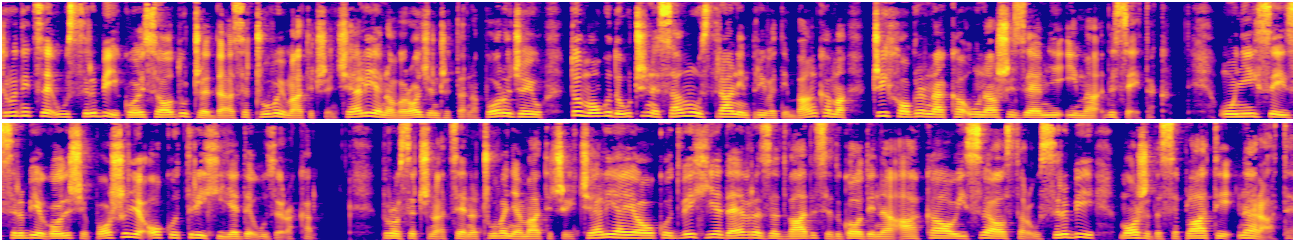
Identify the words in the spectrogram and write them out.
Trudnice u Srbiji koje se odluče da sačuvaju matične ćelije novorođenčeta na porođaju, to mogu da učine samo u stranim privatnim bankama, čih ogranaka u našoj zemlji ima desetak. U njih se iz Srbije godišnje pošalje oko 3000 uzoraka. Prosečna cena čuvanja matičnih ćelija je oko 2000 evra za 20 godina, a kao i sve ostalo u Srbiji može da se plati na rate.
